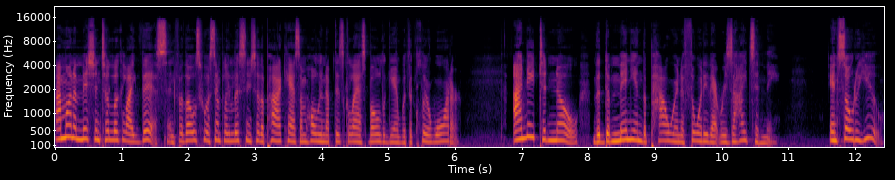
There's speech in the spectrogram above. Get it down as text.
I'm on a mission to look like this. And for those who are simply listening to the podcast, I'm holding up this glass bowl again with the clear water. I need to know the dominion, the power, and authority that resides in me. And so do you.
